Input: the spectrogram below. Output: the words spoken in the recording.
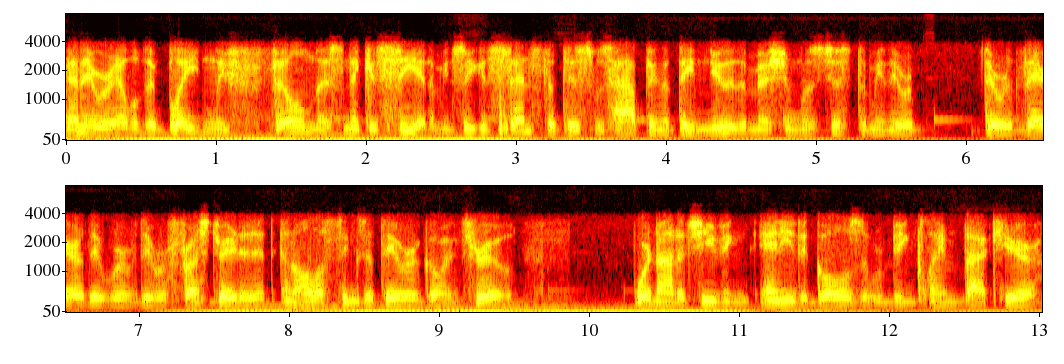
and they were able to blatantly film this, and they could see it. I mean, so you could sense that this was happening. That they knew the mission was just. I mean, they were they were there. They were they were frustrated, and all the things that they were going through were not achieving any of the goals that were being claimed back here.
